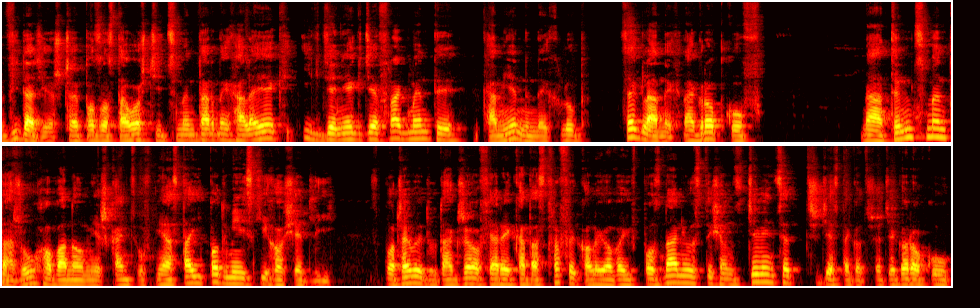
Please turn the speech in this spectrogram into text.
widać jeszcze pozostałości cmentarnych alejek i gdzieniegdzie fragmenty kamiennych lub ceglanych nagrobków. Na tym cmentarzu chowano mieszkańców miasta i podmiejskich osiedli. Spoczęły tu także ofiary katastrofy kolejowej w Poznaniu z 1933 roku.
